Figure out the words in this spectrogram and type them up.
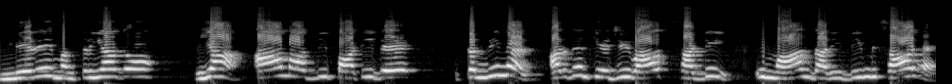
ਮੇਰੇ ਮੰਤਰੀਆਂ ਤੋਂ ਜਾਂ ਆਮ ਆਦਮੀ ਪਾਰਟੀ ਦੇ ਕਨਵੀਨਰ ਅਰਵਿੰਦ ਕੇਜਰੀਵਾਲ ਸਾਡੀ ਇਮਾਨਦਾਰੀ ਦੀ ਮਿਸਾਲ ਹੈ।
